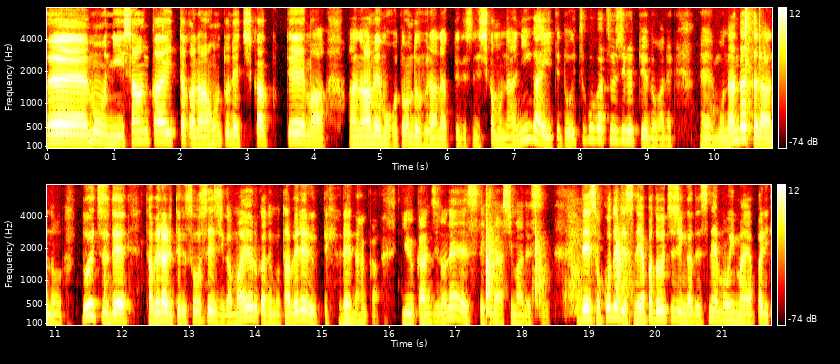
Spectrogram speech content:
えーもう2、3回行ったかな。本当ね、近くて、まあ、あの雨もほとんど降らなくてですね、しかも何がいいってドイツ語が通じるっていうのがね、えーもうなんだったらあのドイツで食べられてるソーセージがマイオルカでも食べれるっていうね、なんかいう感じのね、素敵な島です。で、そこでですね、やっぱドイツ人がですね、もう今やっぱり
